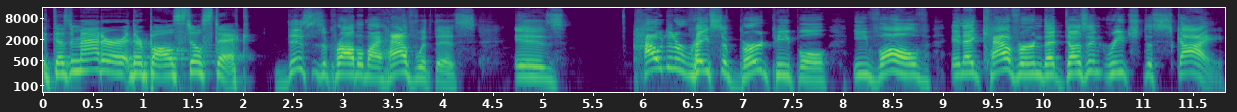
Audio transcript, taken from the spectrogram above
it doesn't matter, their balls still stick. this is a problem I have with this is how did a race of bird people evolve in a cavern that doesn't reach the sky?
